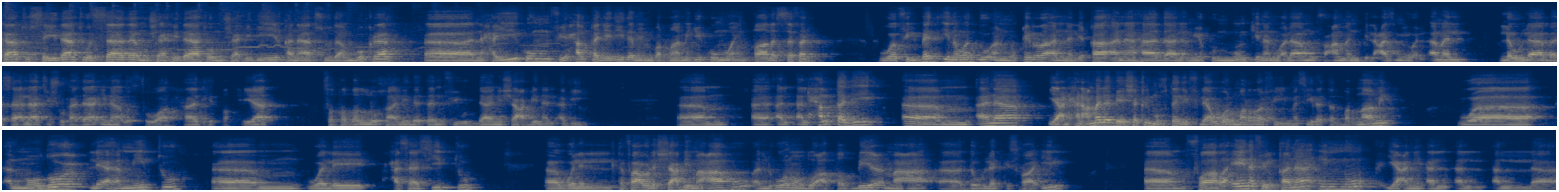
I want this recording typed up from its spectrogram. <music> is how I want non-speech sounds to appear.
وبركاته السيدات والسادة مشاهدات ومشاهدي قناة سودان بكرة. أه نحييكم في حلقة جديدة من برنامجكم وإن طال السفر. وفي البدء نود أن نقر أن لقاءنا هذا لم يكن ممكنا ولا مفعما بالعزم والأمل لولا بسالات شهدائنا والثوار. هذه التضحيات ستظل خالدة في وجدان شعبنا الأبي. الحلقة دي أنا يعني حنعملها بشكل مختلف لأول مرة في مسيرة البرنامج. والموضوع لأهميته ولحساسيته وللتفاعل الشعبي معه اللي هو موضوع التطبيع مع دولة إسرائيل. فرأينا في القناة إنه يعني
